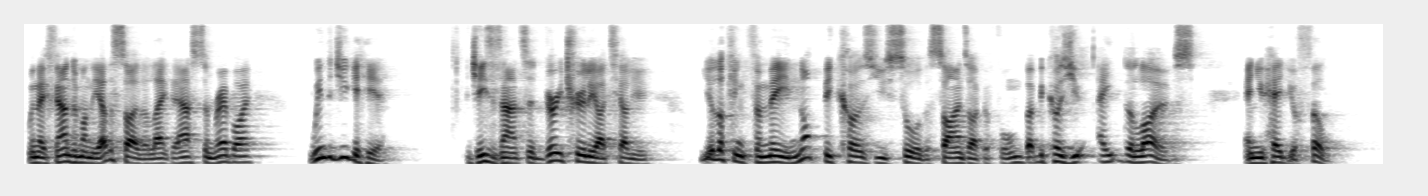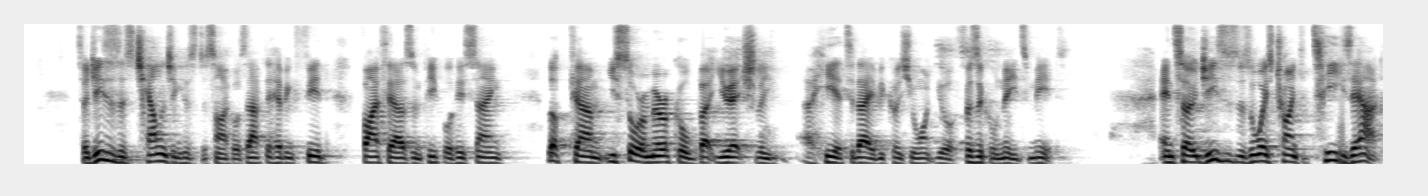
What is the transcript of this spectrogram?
When they found him on the other side of the lake, they asked him, Rabbi, when did you get here? Jesus answered, Very truly, I tell you, you're looking for me not because you saw the signs I performed, but because you ate the loaves and you had your fill. So Jesus is challenging his disciples after having fed 5,000 people. He's saying, look, um, you saw a miracle, but you actually are here today because you want your physical needs met. And so Jesus is always trying to tease out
